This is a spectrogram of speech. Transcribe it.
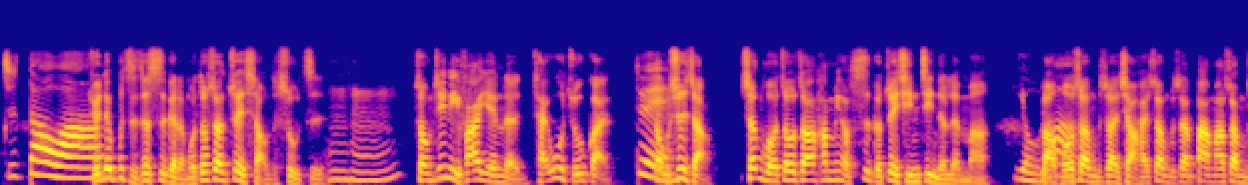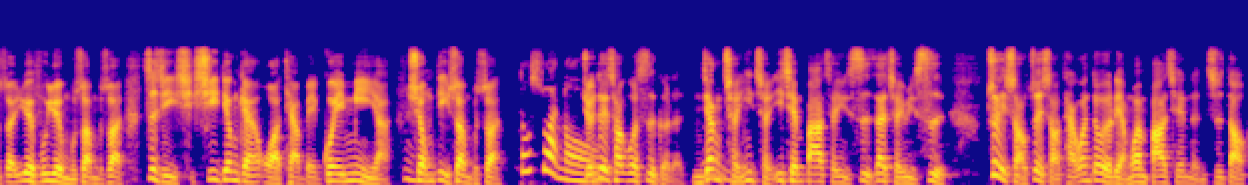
知道啊，绝对，不止这四个人，我都算最少的数字。嗯哼，总经理、发言人、财务主管、对，董事长，生活周遭他们有四个最亲近的人吗？有老婆算不算？小孩算不算？爸妈算不算？岳父岳母算不算？自己西东跟哇条北闺蜜呀、嗯兄弟算不算？都算哦，绝对超过四个人。你这样乘一乘，一千八乘以四，再乘以四，最少最少台湾都有两万八千人知道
